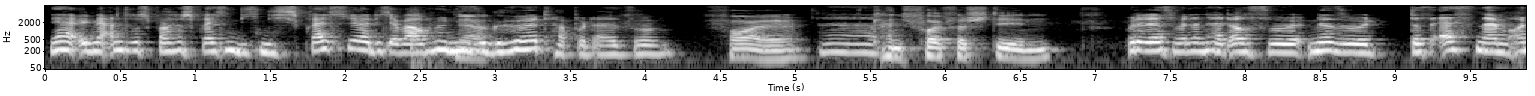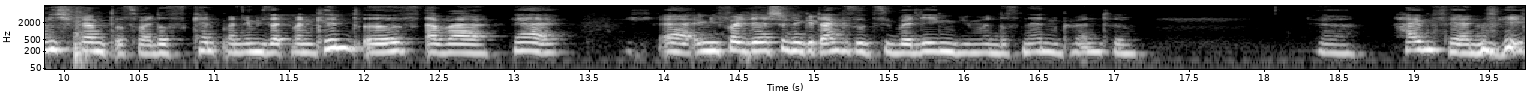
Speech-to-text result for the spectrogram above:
ja irgendeine andere Sprache sprechen, die ich nicht spreche, die ich aber auch noch nie ja. so gehört habe oder so. Voll. Ja. Kann ich voll verstehen. Oder dass man dann halt auch so, ne, so das Essen einem auch nicht fremd ist, weil das kennt man irgendwie seit man Kind ist, aber ja, ja, irgendwie voll der schöne Gedanke, so zu überlegen, wie man das nennen könnte. Ja. Heimfernweh,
